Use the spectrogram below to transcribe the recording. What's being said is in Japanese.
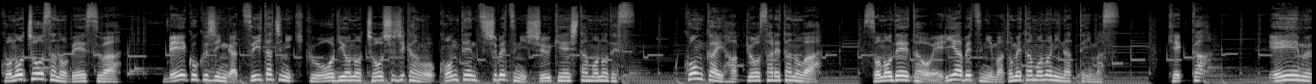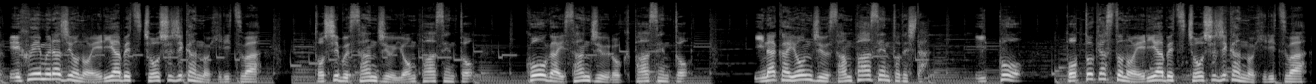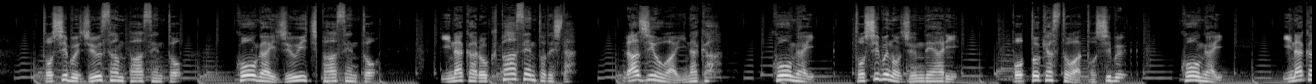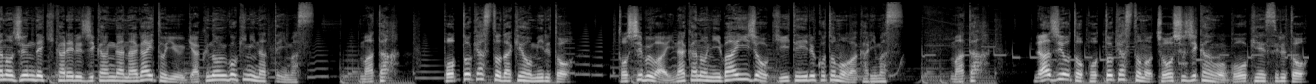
この調査のベースは米国人が1日に聞くオーディオの聴取時間をコンテンツ種別に集計したものです。今回発表されたのはそのデータをエリア別にまとめたものになっています。結果 AM、FM ラジオのエリア別聴取時間の比率は都市部34%郊外36%田舎43%でした。一方ポッドキャストのエリア別聴取時間の比率は都市部13%郊外11%田舎6%でした。ラジオは田舎郊外都市部の順でありポッドキャストは都市部郊外田舎の順で聞かれる時間が長いという逆の動きになっています。またポッドキャストだけを見ると都市部は田舎の2倍以上聞いていることもわかります。またラジオとポッドキャストの聴取時間を合計すると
